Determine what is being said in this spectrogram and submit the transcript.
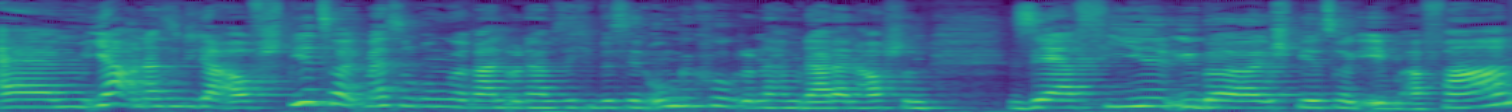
Ähm, ja, und dann sind die da auf Spielzeugmessen rumgerannt und haben sich ein bisschen umgeguckt und haben da dann auch schon sehr viel über Spielzeug eben erfahren.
